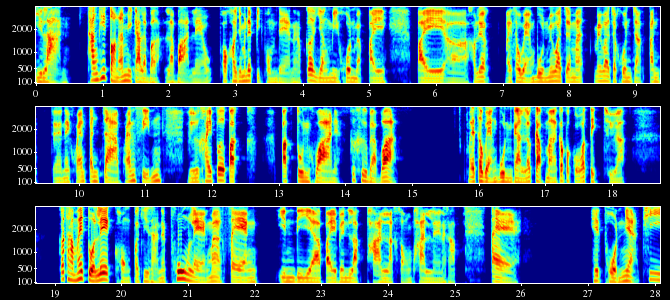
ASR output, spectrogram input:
อิหร่าน ทั้งที่ตอนนั้นมีการระบาดระบาดแล้ว เพราะเขายังไม่ได้ปิดพรมแดนนะครับ ก็ยังมีคนแบบไปไปเขาเรียกไปแสวงบุญไม่ว่าจะมาไม่ว่าจะคนจากปันในแคว้นปัญจาบแคว้นศิลหรือไคเปอร์ปักปักตุนควาเนี่ยก็คือแบบว่าไปแสวงบุญกันแล้วกลับมาก็ปรากฏว่าติดเชื้อ ก็ทำให้ตัวเลขของปากีสถานเนี่ยพุ่งแรงมากแซงอินเดียไปเป็นหลักพันหลักสองพันเลยนะครับ แต่เหตุผลเนี่ยที่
